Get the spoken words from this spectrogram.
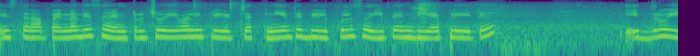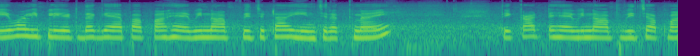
ਇਸ ਤਰ੍ਹਾਂ ਆਪਾਂ ਇਹਨਾਂ ਦੇ ਸੈਂਟਰ 'ਚੋਂ ਇਹ ਵਾਲੀ ਪਲੇਟ ਚੱਕਣੀ ਹੈ ਤੇ ਬਿਲਕੁਲ ਸਹੀ ਪੈਂਦੀ ਹੈ ਪਲੇਟ। ਇਧਰੋਂ ਇਹ ਵਾਲੀ ਪਲੇਟ ਦਾ ਗੈਪ ਆਪਾਂ ਹੈਵੀ ਨਾਪ ਵਿੱਚ 2.5 ਇੰਚ ਰੱਖਣਾ ਹੈ ਤੇ ਘੱਟ ਹੈਵੀ ਨਾਪ ਵਿੱਚ ਆਪਾਂ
